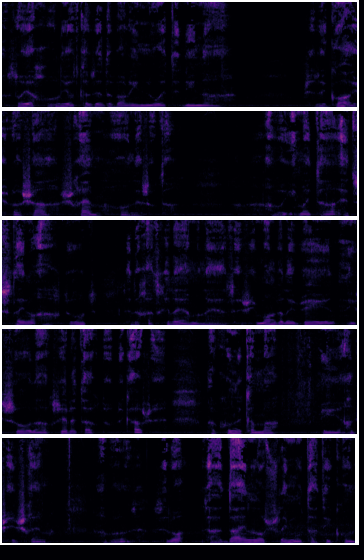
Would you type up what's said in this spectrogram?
אז לא יכול להיות כזה דבר עינו את דינה. שזה גוי, רשע, שכם, אונס אותה. אבל אם הייתה אצלנו האחדות, זה לכתחילה היה מונע את זה. שמעון ולוי ניסו להחזיר את האחדות בכך שלקחו נקמה מאנשי שכם. אבל זה, לא, זה עדיין לא שלמות התיקון,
